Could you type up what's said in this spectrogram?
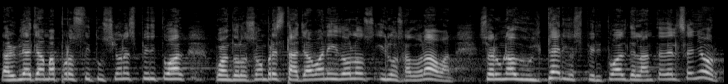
La Biblia llama prostitución espiritual cuando los hombres tallaban ídolos y los adoraban. Eso era un adulterio espiritual delante del Señor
